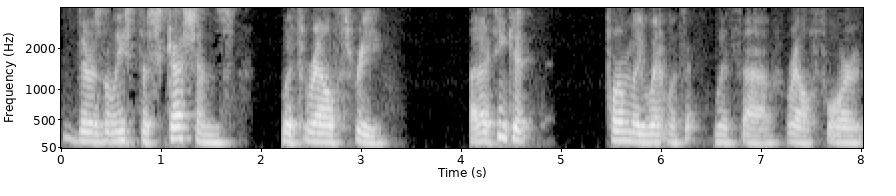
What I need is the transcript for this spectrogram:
there was at least discussions with RHEL 3, but I think it formally went with with uh, RHEL 4,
